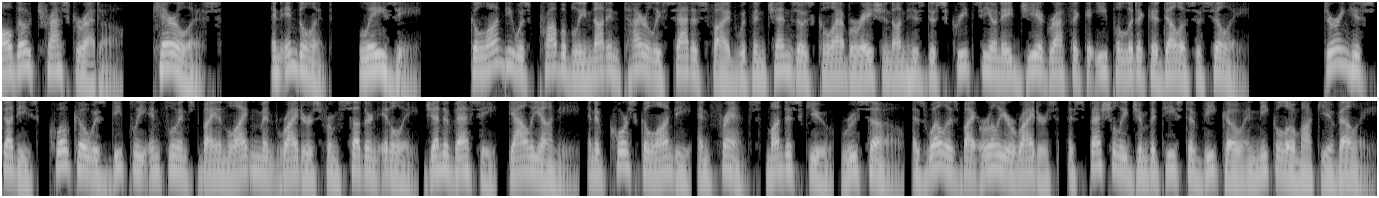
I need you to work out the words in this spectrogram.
Although trascurato careless, and indolent lazy, Galanti was probably not entirely satisfied with Vincenzo's collaboration on his Descrizione geografica e politica della Sicilia. During his studies, Cuoco was deeply influenced by Enlightenment writers from southern Italy Genovesi, Galiani, and of course Galanti and France Montesquieu, Rousseau, as well as by earlier writers, especially Giambattista Vico and Niccolò Machiavelli.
